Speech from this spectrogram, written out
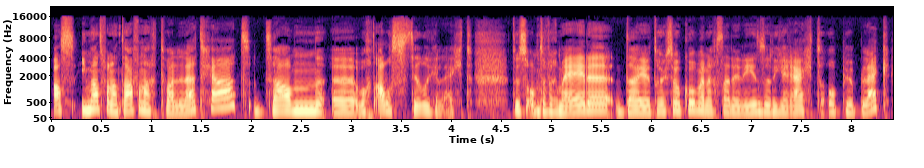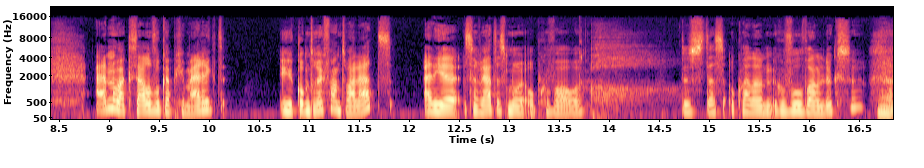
als iemand van een tafel naar het toilet gaat, dan eh, wordt alles stilgelegd. Dus om te vermijden dat je terug zou komen en er staat ineens een gerecht op je plek. En wat ik zelf ook heb gemerkt, je komt terug van het toilet en je servet is mooi opgevouwen. Dus dat is ook wel een gevoel van luxe. Ja.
